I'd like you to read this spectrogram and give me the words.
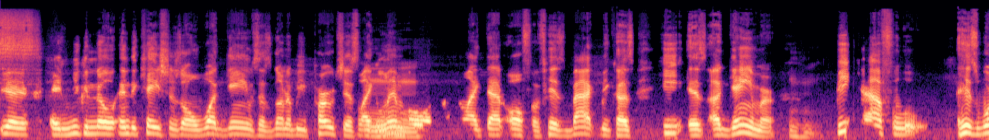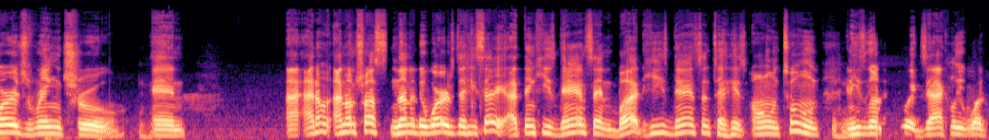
yeah, and you can know indications on what games is going to be purchased, like Limbo Mhm. or something like that, off of his back because he is a gamer. Mhm. Be careful. His words ring true, Mhm. and I, I don't I don't trust none of the words that he say. I think he's dancing, but he's dancing to his own tune, Mhm. and he's going to do exactly what's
